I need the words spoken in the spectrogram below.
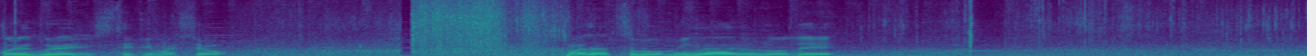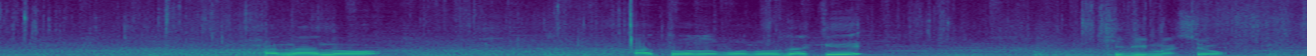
これぐらいにしていきましょう。まだつぼみがあるので花の後のものだけ切りましょう。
